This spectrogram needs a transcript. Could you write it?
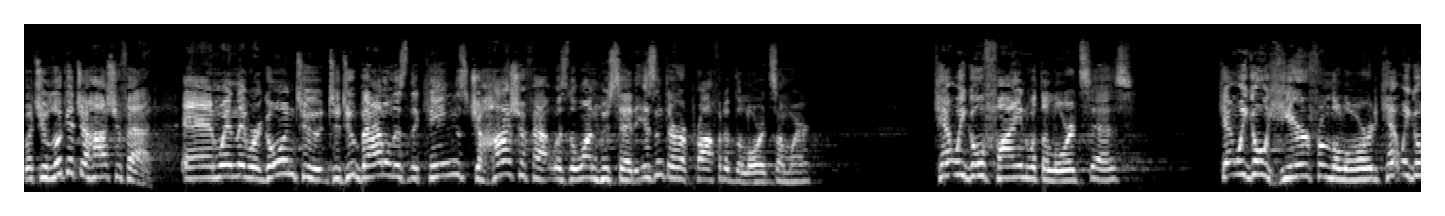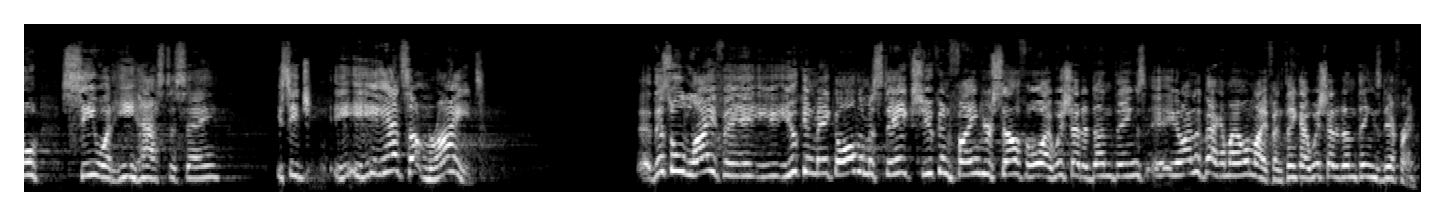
But you look at Jehoshaphat, and when they were going to, to do battle as the kings, Jehoshaphat was the one who said, isn't there a prophet of the Lord somewhere? Can't we go find what the Lord says? Can't we go hear from the Lord? Can't we go see what He has to say? You see, he had something right. This old life, uh, you you can make all the mistakes. You can find yourself, oh, I wish I'd have done things. Uh, You know, I look back at my own life and think I wish I'd have done things different.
